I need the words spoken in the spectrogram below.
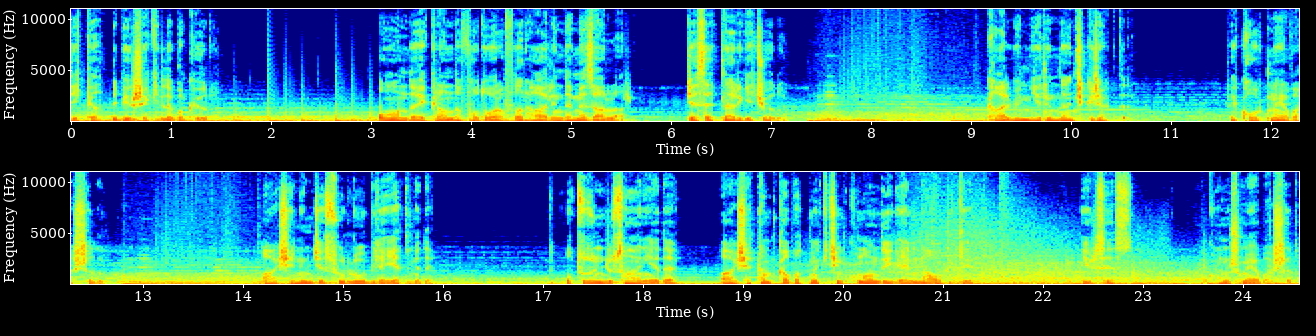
dikkatli bir şekilde bakıyordu. O anda ekranda fotoğraflar halinde mezarlar, cesetler geçiyordu. Kalbim yerinden çıkacaktı ve korkmaya başladım. Ayşe'nin cesurluğu bile yetmedi. 30. saniyede Ayşe tam kapatmak için kumandayı eline aldı ki bir ses konuşmaya başladı.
